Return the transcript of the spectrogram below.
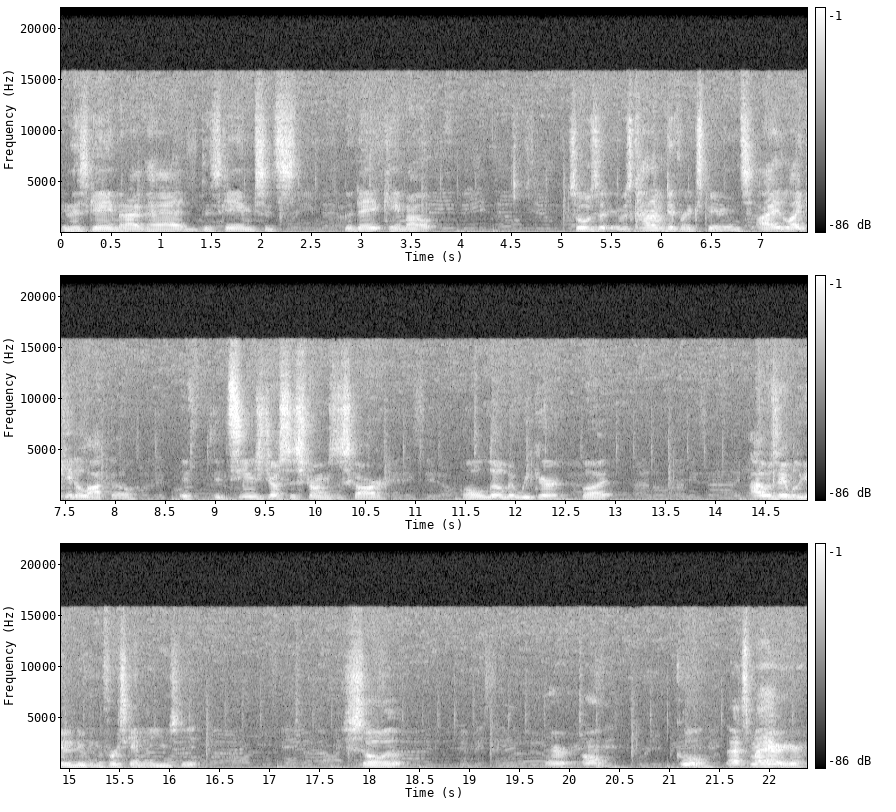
in this game, and I've had this game since the day it came out. So it was, a, it was kind of a different experience. I like it a lot, though. It, it seems just as strong as the Scar. Well, a little bit weaker, but I was able to get a nuke in the first game I used it. So, there, oh, cool. That's my Harrier.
